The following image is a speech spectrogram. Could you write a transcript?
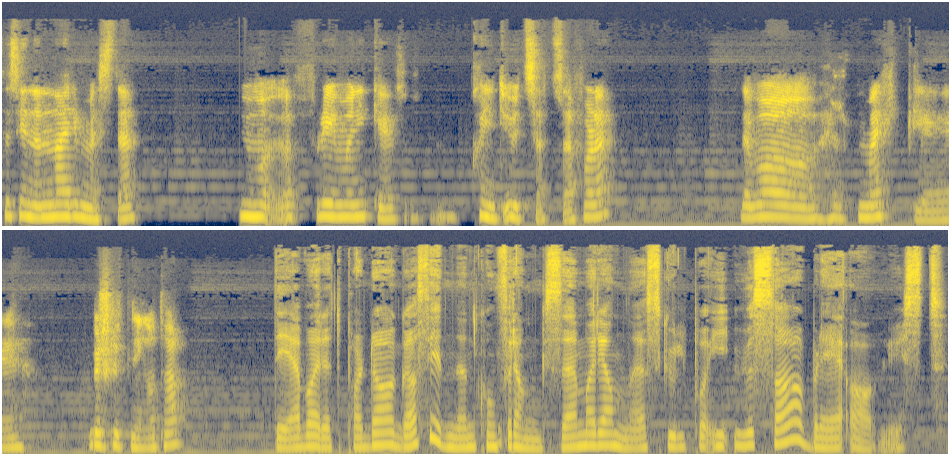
til sine nærmeste. Fordi man ikke kan ikke utsette seg for det. Det var helt merkelig beslutning å ta. Det er bare et par dager siden en konferanse Marianne skulle på i USA, ble avlyst.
